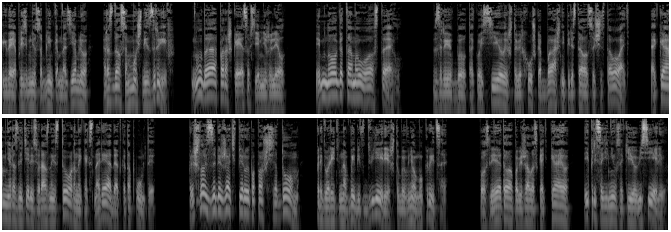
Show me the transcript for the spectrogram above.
Когда я приземлился блинком на землю, раздался мощный взрыв. Ну да, порошка я совсем не жалел. И много там его оставил. Взрыв был такой силы, что верхушка башни перестала существовать, а камни разлетелись в разные стороны, как снаряды от катапульты. Пришлось забежать в первый попавшийся дом, предварительно выбив двери, чтобы в нем укрыться. После этого побежал искать Каю и присоединился к ее веселью.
